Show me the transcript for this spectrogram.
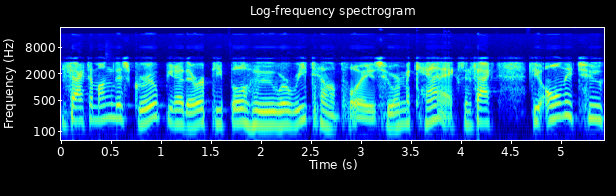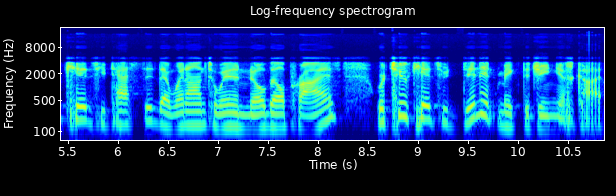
In fact, among this group, you know, there were people who were retail employees, who were mechanics. In fact, the only two kids he tested that went on to win a Nobel Prize were two kids who didn't make the genius cut.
